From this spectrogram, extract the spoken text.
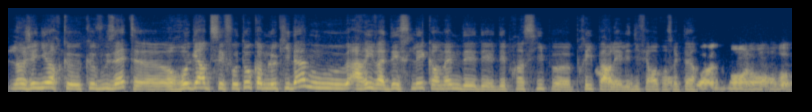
l'ingénieur que, que, vous êtes euh, regarde ces photos comme le Kidam ou arrive à déceler quand même des, des, principes euh, pris par les, les, différents constructeurs? Bon, alors on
